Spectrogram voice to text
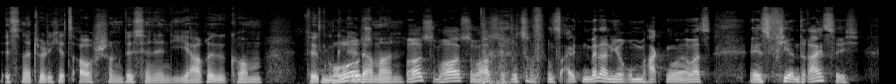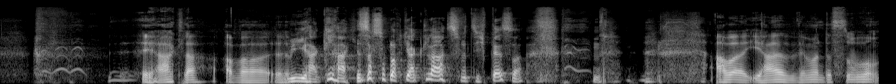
ist natürlich jetzt auch schon ein bisschen in die Jahre gekommen. Wilko was? Geldermann. Was, was, was? Willst du von uns alten Männern hier rumhacken oder was? Er ist 34. Ja, klar, aber. Äh, ja, klar, jetzt sagst du doch, ja, klar, es wird sich besser. aber ja, wenn man das so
